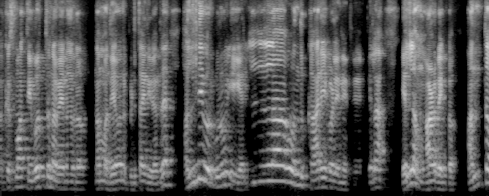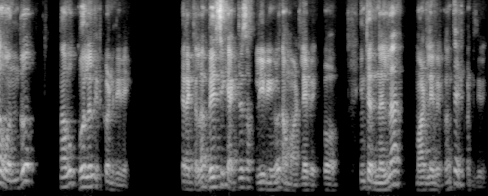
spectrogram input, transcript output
ಅಕಸ್ಮಾತ್ ಇವತ್ತು ನಾವೇನಾದ್ರು ನಮ್ಮ ದೇವನ ಬಿಡ್ತಾ ಇದೀವಿ ಅಂದ್ರೆ ಅಲ್ಲಿವರೆಗೂ ಈ ಎಲ್ಲಾ ಒಂದು ಕಾರ್ಯಗಳು ಎಲ್ಲ ಎಲ್ಲ ಮಾಡ್ಬೇಕು ಅಂತ ಒಂದು ನಾವು ಗೋಲಲ್ಲಿ ಇಟ್ಕೊಂಡಿದೀವಿ. ಕರೆಕ್ಟ್ ಅಲ್ಲ? ಬೇಸಿಕ್ ಆಕ್ಟಿವ್ಸ್ ಆಫ್ ಲಿವಿಂಗ್ ನಾವು ಮಾಡ್ಲೇಬೇಕು. ಇಂಥದ್ನೆಲ್ಲ ಮಾಡ್ಲೇಬೇಕು ಅಂತ ಇಟ್ಕೊಂಡಿದೀವಿ.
